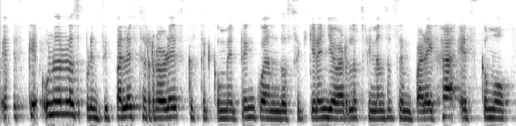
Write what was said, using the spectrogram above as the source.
es que uno de los principales errores que se cometen cuando se quieren llevar las finanzas en pareja es como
